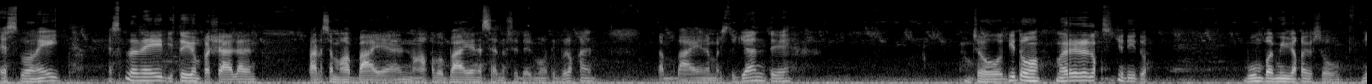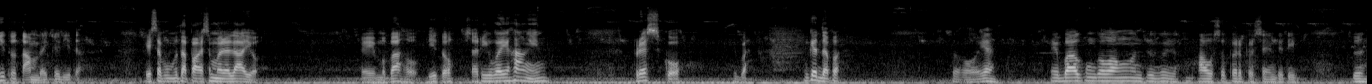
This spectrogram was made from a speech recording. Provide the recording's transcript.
Esplanade. Esplanade, ito yung pasyalan para sa mga bayan, mga kababayan ng San Jose del Monte, Bulacan. Tambayan ng mga estudyante. So dito, marirelax nyo dito buong pamilya kayo so dito tambay kayo dito. Kaysa pumunta pa kayo sa malalayo eh mabaho. Dito sariwa yung hangin presko diba? Ang ganda pa. So yan may bagong gawang ano, house of representative doon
